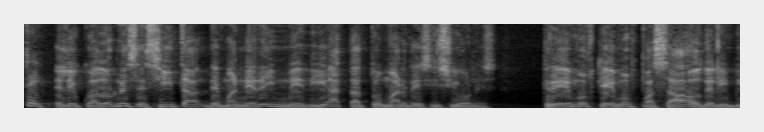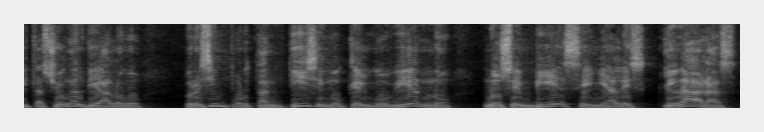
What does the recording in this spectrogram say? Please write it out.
el Ecuador necesita de manera inmediata tomar decisiones. Creemos que hemos pasado de la invitación al diálogo, pero es importantísimo que el gobierno nos envíe señales claras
